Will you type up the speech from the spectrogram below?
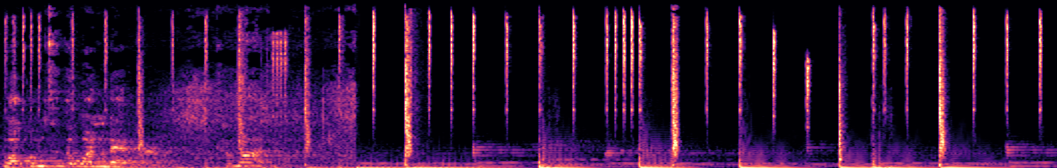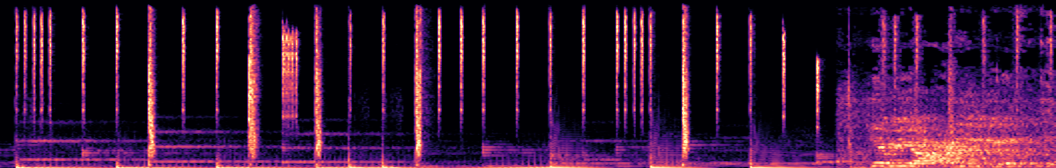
Welcome to the one bedroom. Come on. Here we are in the beautiful.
